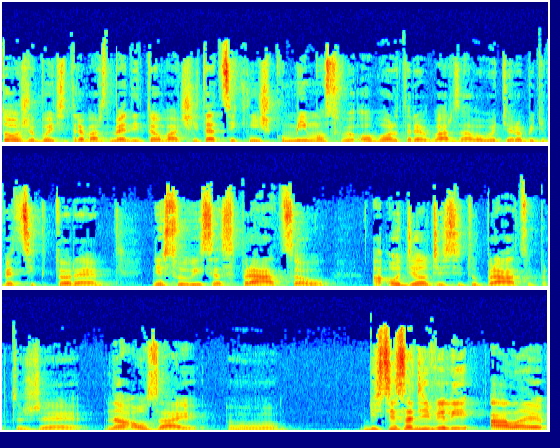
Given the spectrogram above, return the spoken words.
to, že budete treba meditovať, čítať si knižku mimo svoj obor treba, alebo budete robiť veci, ktoré nesúvisia s prácou a oddelte si tú prácu, pretože naozaj uh, by ste sa divili, ale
